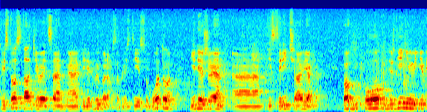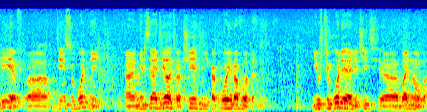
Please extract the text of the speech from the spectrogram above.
Христос сталкивается перед выбором соблюсти субботу или же исцелить человека. По, убеждению евреев в день субботний нельзя делать вообще никакой работы. И уж тем более лечить э, больного.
